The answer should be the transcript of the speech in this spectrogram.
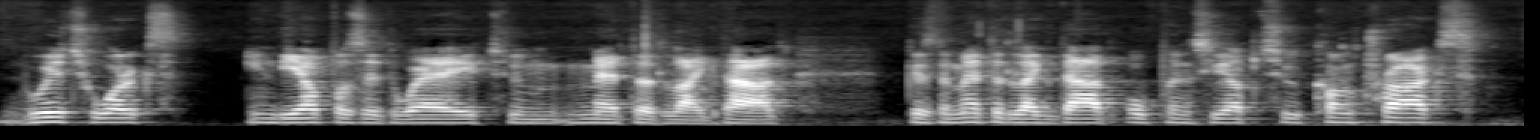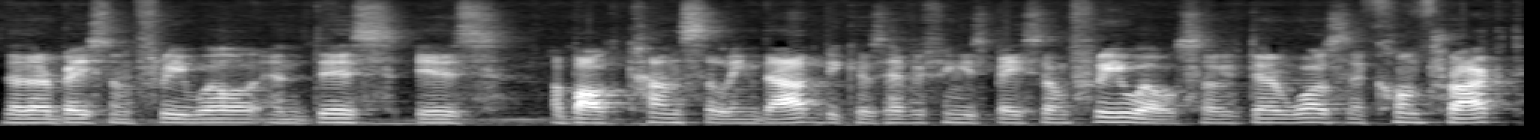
which works in the opposite way to method like that because the method like that opens you up to contracts that are based on free will and this is about canceling that because everything is based on free will so if there was a contract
